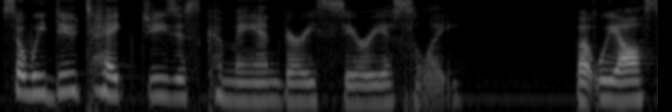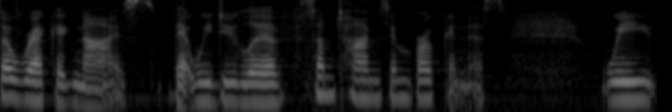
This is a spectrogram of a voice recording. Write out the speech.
So we do take Jesus' command very seriously, but we also recognize that we do live sometimes in brokenness. We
